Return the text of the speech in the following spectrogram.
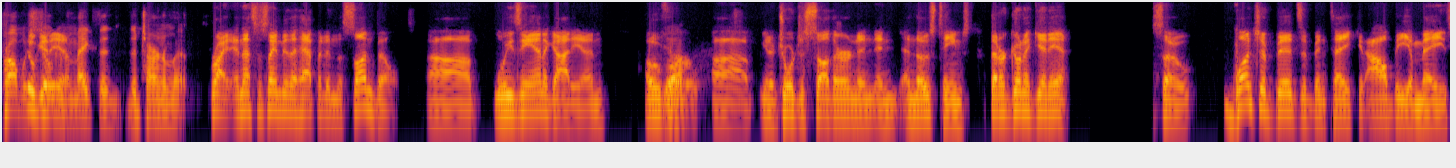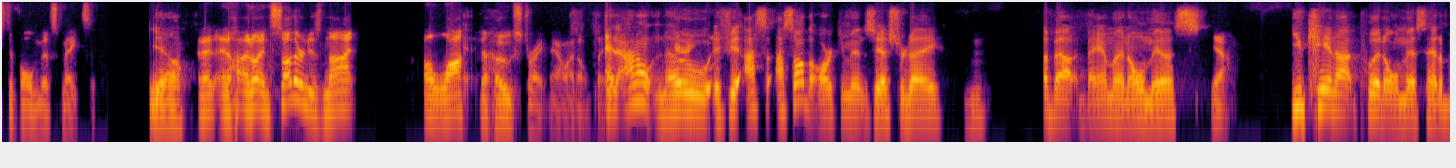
probably Still still going to make the, the tournament. Right, and that's the same thing that happened in the Sun Belt. Uh, Louisiana got in over uh, you know Georgia Southern and and and those teams that are going to get in. So bunch of bids have been taken. I'll be amazed if Ole Miss makes it. Yeah, and and, and Southern is not a lock to host right now. I don't think. And I don't know if it, I, I saw the arguments yesterday mm-hmm. about Bama and Ole Miss. Yeah, you cannot put Ole Miss ahead of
